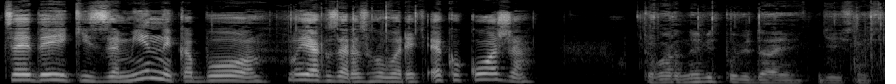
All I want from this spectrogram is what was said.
Це йде якийсь замінник або, ну як зараз говорять, екокожа. Товар не відповідає дійсності.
